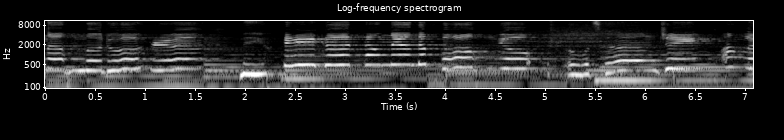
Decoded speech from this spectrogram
那么多人，没有一个当年的朋友？说我曾经放流。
